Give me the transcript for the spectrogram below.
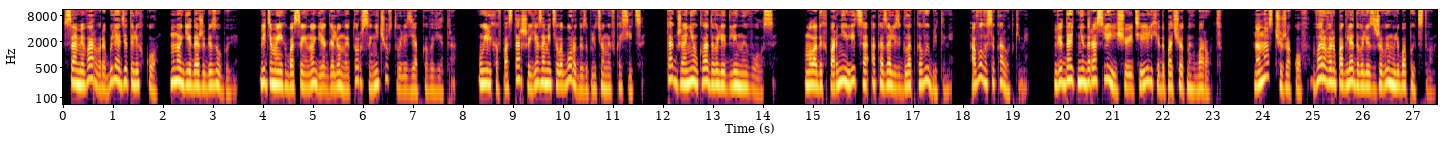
Сами варвары были одеты легко, многие даже без обуви. Видимо, их босые ноги и оголенные торсы не чувствовали зябкого ветра. У Ильхов постарше я заметила бороды, заплетенные в косицы. Также они укладывали длинные волосы. Молодых парней лица оказались гладко выбритыми, а волосы короткими. Видать, не доросли еще эти ильхи до почетных бород. На нас, чужаков, варвары поглядывали с живым любопытством,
